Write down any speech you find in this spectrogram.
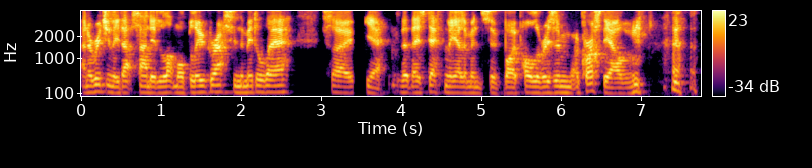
And originally that sounded a lot more bluegrass in the middle there. So yeah, that there's definitely elements of bipolarism across the album.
